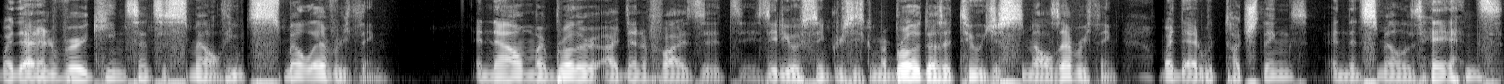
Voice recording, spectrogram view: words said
My dad had a very keen sense of smell. He would smell everything. And now my brother identifies it, his idiosyncrasies because my brother does it too. He just smells everything. My dad would touch things and then smell his hands.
